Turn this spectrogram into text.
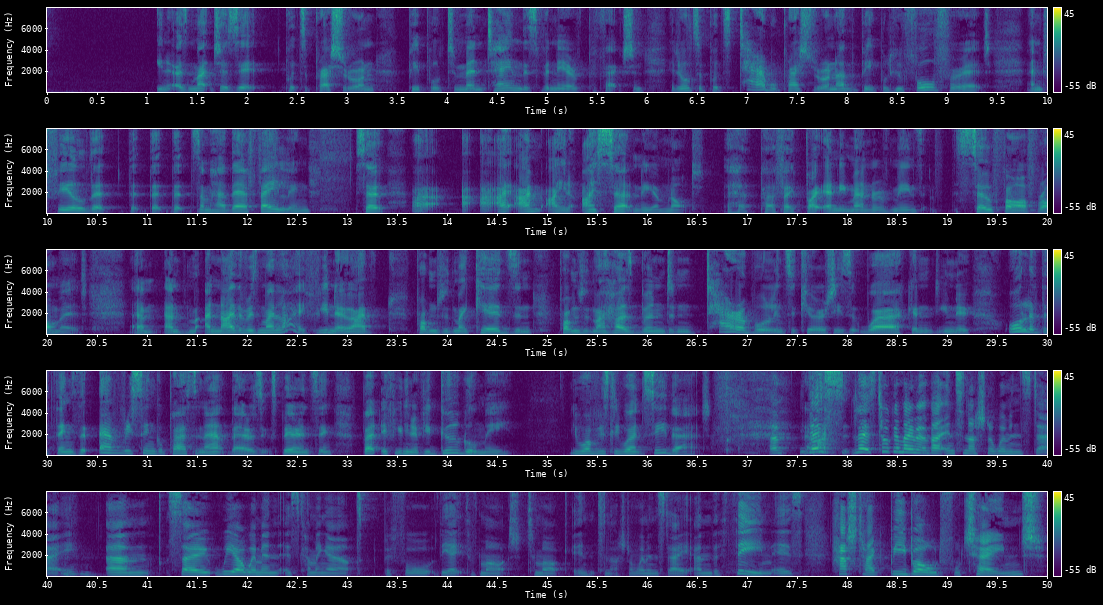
you know, as much as it puts a pressure on people to maintain this veneer of perfection, it also puts terrible pressure on other people who fall for it and feel that that that, that somehow they're failing. So I, I, I'm I, you know, I certainly am not uh, perfect by any manner of means. So far from it, um, and and neither is my life. You know, I've problems with my kids and problems with my husband and terrible insecurities at work and you know all of the things that every single person out there is experiencing but if you, you know if you google me you obviously won't see that um, no, let's let's talk a moment about International Women's Day. Um, so, We Are Women is coming out before the 8th of March to mark International Women's Day, and the theme is hashtag Be Bold for Change.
